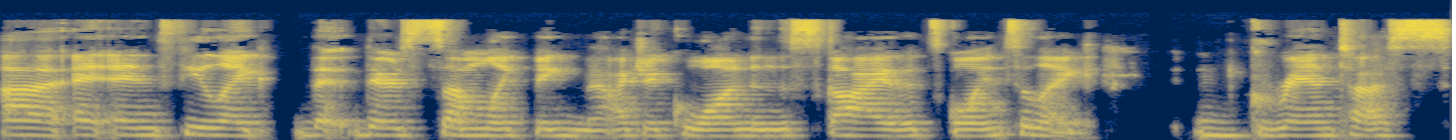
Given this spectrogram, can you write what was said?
uh, and, and, feel like that there's some like big magic wand in the sky that's going to like grant us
